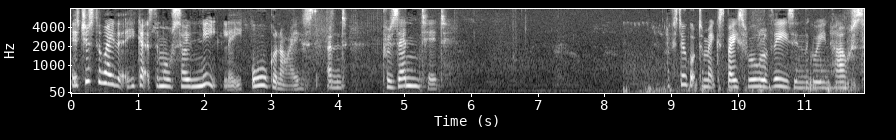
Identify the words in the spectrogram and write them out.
It's just the way that he gets them all so neatly organised and presented. Still got to make space for all of these in the greenhouse.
